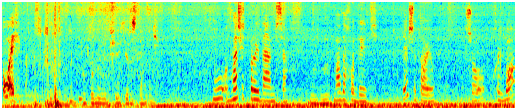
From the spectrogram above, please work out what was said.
Ой, Походу, вообще хер станеш. Ну, значить пройдемося. Угу. Ходити. Я вважаю, що ходьба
